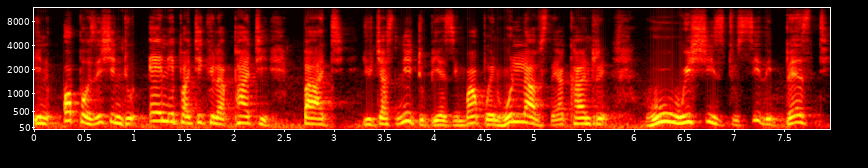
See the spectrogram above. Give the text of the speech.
in opposition to any particular party but you just need to be a zimbabwean who loves their country who wishes to see the best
